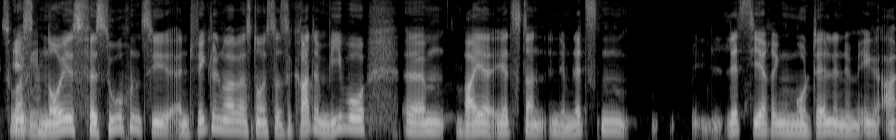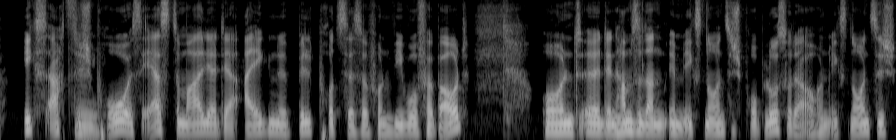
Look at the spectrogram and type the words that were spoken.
so was. Neues versuchen. Sie entwickeln mal was Neues. Also gerade im Vivo ähm, war ja jetzt dann in dem letzten letztjährigen Modell, in dem E A- X80 Mhm. Pro, das erste Mal ja der eigene Bildprozessor von Vivo verbaut. Und äh, den haben sie dann im X90 Pro Plus oder auch im X90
